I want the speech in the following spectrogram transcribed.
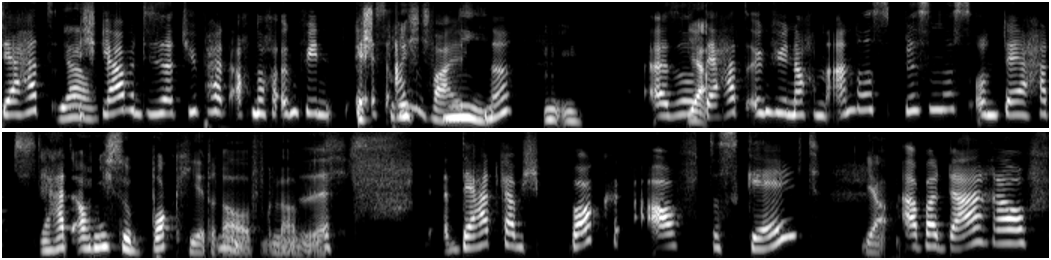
der hat, ja. ich glaube, dieser Typ hat auch noch irgendwie, der ist Anwalt, nie. ne? Mhm. Also ja. der hat irgendwie noch ein anderes Business und der hat. Der hat auch nicht so Bock hier drauf, glaube ich. der hat, glaube ich, Bock auf das Geld, ja. aber darauf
